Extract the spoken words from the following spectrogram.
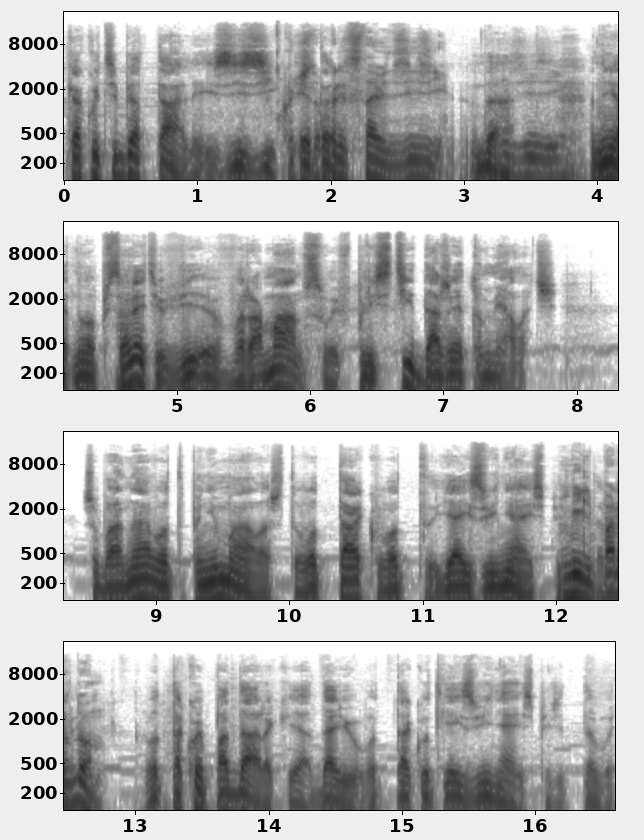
Как у тебя талия, Зизи. Хочется это... представить Зизи. Да. Зизи. Нет, ну представляете, в, в роман свой вплести даже эту мелочь. Чтобы она вот понимала, что вот так вот я извиняюсь перед Миль, тобой. пардон. Вот такой подарок я дарю. Вот так вот я извиняюсь перед тобой.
